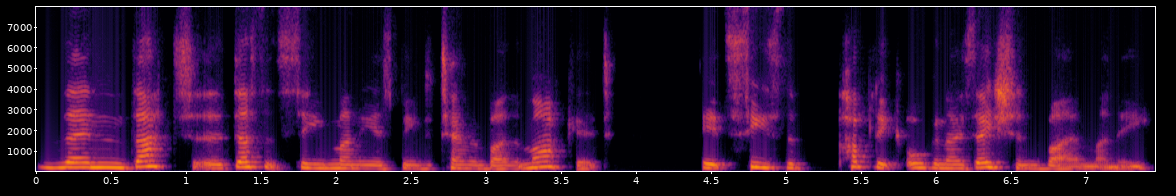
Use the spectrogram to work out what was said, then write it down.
then that uh, doesn't see money as being determined by the market. It sees the public organization via money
